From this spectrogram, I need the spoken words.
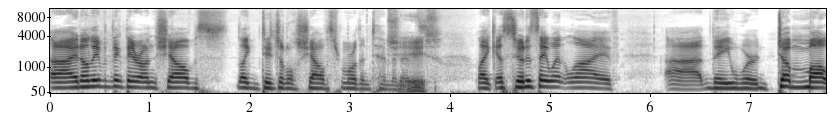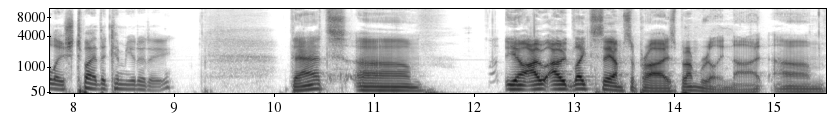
Uh, I don't even think they were on shelves, like digital shelves, for more than 10 minutes. Like, as soon as they went live, uh, they were demolished by the community. That um, you know, I I would like to say I'm surprised, but I'm really not. Um,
